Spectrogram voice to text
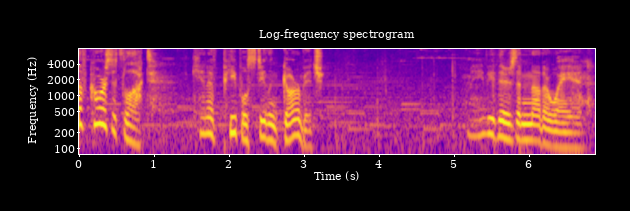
Of course it's locked. Can't have people stealing garbage. Maybe there's another way in.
